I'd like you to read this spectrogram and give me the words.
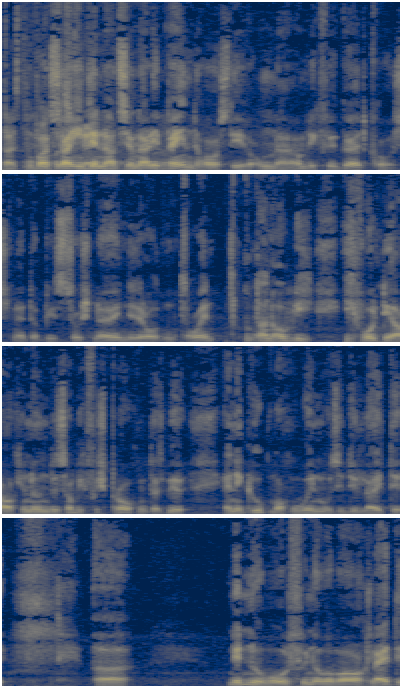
du da internationale. Band hast, die unheimlich viel Geld kostet, da bist du so schnell in die roten Zahlen. Und dann habe ich, ich wollte auch, und das habe ich versprochen, dass wir einen Club machen wollen, wo sich die Leute äh, nicht nur wohlfühlen, aber wo auch Leute,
